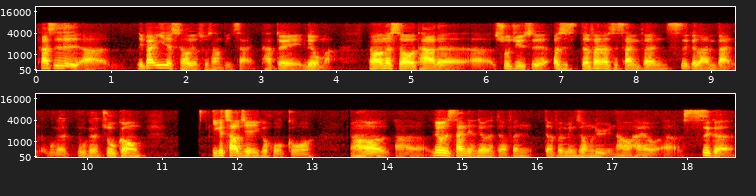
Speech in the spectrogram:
他是呃礼拜一的时候有出场比赛，他对六马。然后那时候他的呃数据是二十得分二十三分，四个篮板，五个五个助攻，一个抄截，一个火锅，然后呃六十三点六的得分得分命中率，然后还有呃四个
